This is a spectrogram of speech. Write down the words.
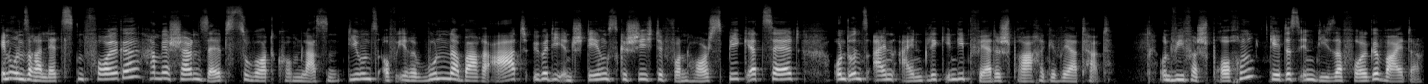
In unserer letzten Folge haben wir Sharon selbst zu Wort kommen lassen, die uns auf ihre wunderbare Art über die Entstehungsgeschichte von Horsepeak erzählt und uns einen Einblick in die Pferdesprache gewährt hat. Und wie versprochen geht es in dieser Folge weiter.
